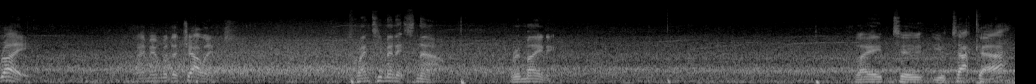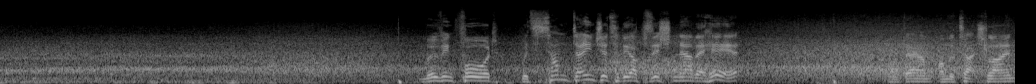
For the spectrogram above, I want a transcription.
Ray came in with a challenge. 20 minutes now remaining. Played to Utaka. Moving forward with some danger to the opposition now they're here. Well, down on the touchline,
